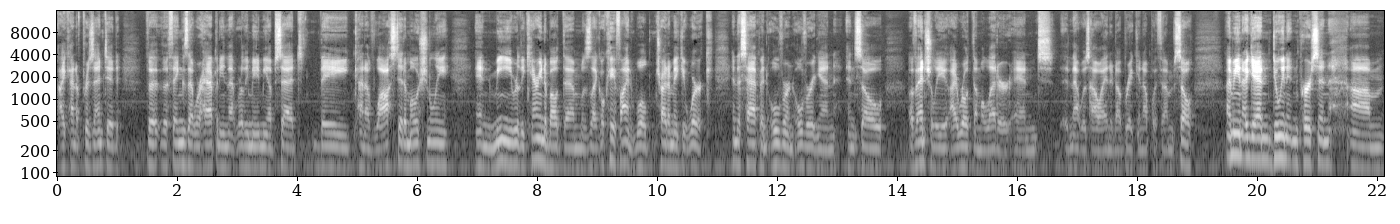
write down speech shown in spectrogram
i kind of presented the the things that were happening that really made me upset. They kind of lost it emotionally and me really caring about them was like okay fine we'll try to make it work. And this happened over and over again. And so eventually i wrote them a letter and and that was how i ended up breaking up with them. So i mean again doing it in person um,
